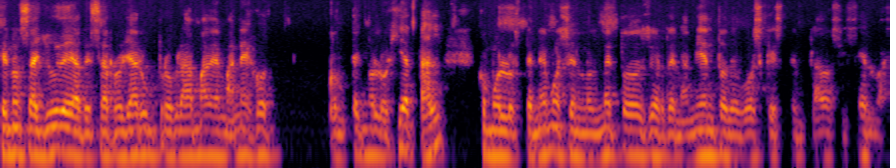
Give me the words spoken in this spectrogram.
que nos ayude a desarrollar un programa de manejo con tecnología tal como los tenemos en los métodos de ordenamiento de bosques templados y selvas.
